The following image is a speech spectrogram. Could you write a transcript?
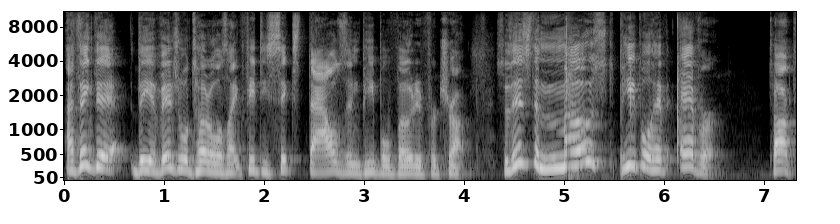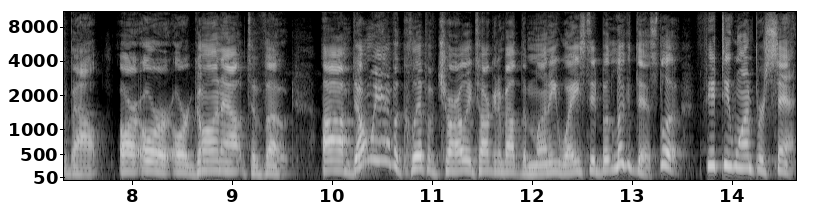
I think that the eventual total was like 56,000 people voted for Trump. So this is the most people have ever talked about or or or gone out to vote. Um, don't we have a clip of Charlie talking about the money wasted? But look at this. Look, 51%.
